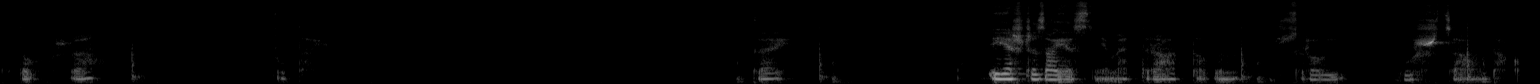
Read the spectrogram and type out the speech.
To dobrze. Tutaj. Okej. I jeszcze zajezdnię metra, to bym zrobił już całą taką.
